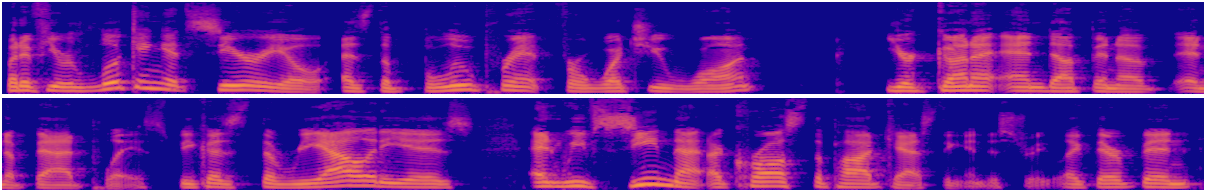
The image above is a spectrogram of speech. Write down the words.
But if you're looking at Serial as the blueprint for what you want, you're going to end up in a in a bad place because the reality is and we've seen that across the podcasting industry. Like there've been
